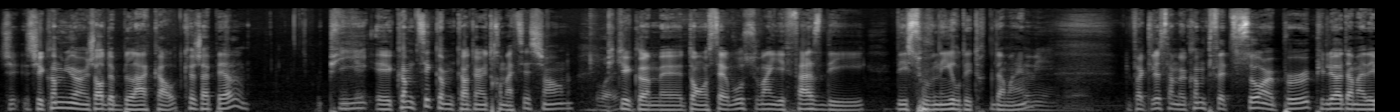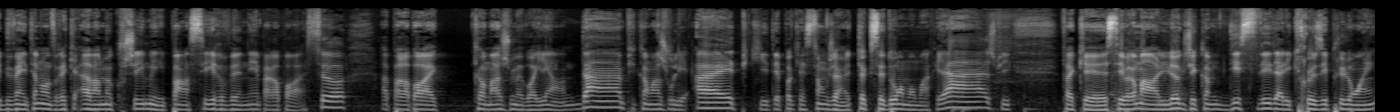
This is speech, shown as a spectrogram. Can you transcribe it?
J'ai comme eu un genre de blackout que j'appelle. Puis, euh, comme tu sais, comme quand tu as un traumatisme, genre, Ouais. puis que comme euh, ton cerveau, souvent, il efface des, des souvenirs ou des trucs de même. Oui, ouais. Fait que là, ça m'a comme fait ça un peu. Puis là, dans ma début vingtaine, on dirait qu'avant de me coucher, mes pensées revenaient par rapport à ça, à- par rapport à comment je me voyais en dedans, puis comment je voulais être, puis qu'il n'était pas question que j'ai un tuxedo à mon mariage. Puis... Fait que c'est vraiment là que j'ai comme décidé d'aller creuser plus loin,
